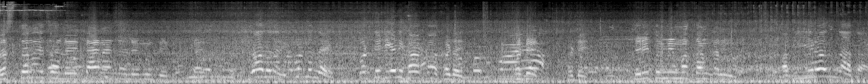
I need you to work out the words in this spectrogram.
रस्ता नाही झाले काय नाही झाले म्हणते. नाही. पण त्या ठिकाणी खा खा खडे खड्डे खडे तरी तुम्ही मतदान करणार. आहे. आता येणार ना आता.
